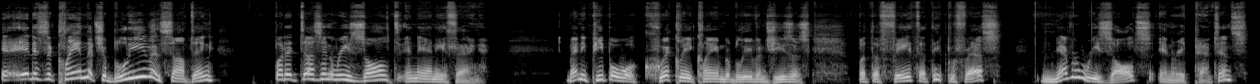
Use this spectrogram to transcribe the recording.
It is a claim that you believe in something, but it doesn't result in anything. Many people will quickly claim to believe in Jesus, but the faith that they profess never results in repentance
